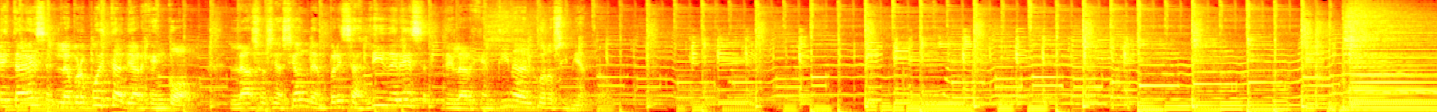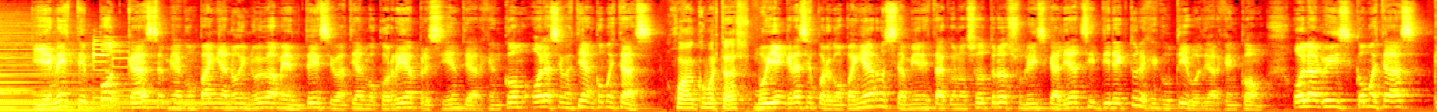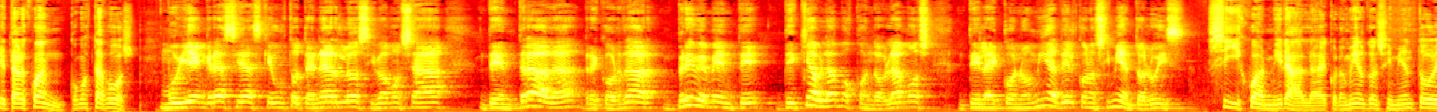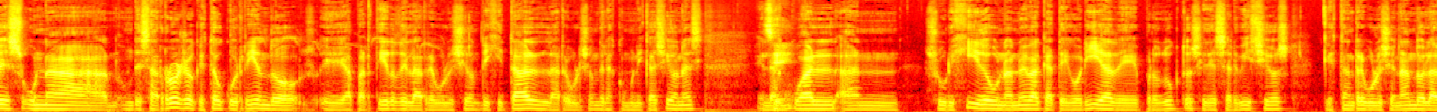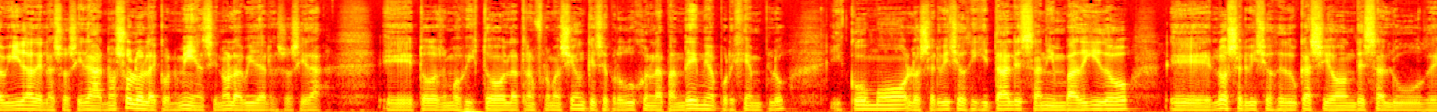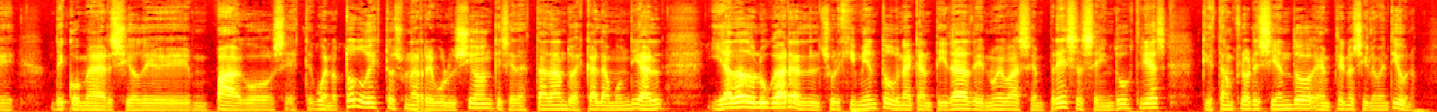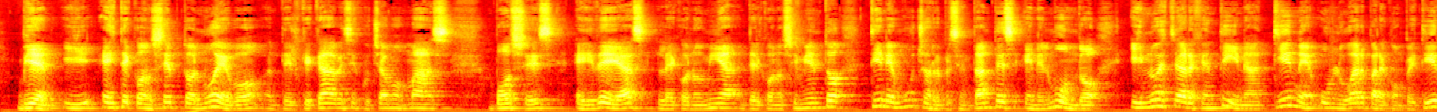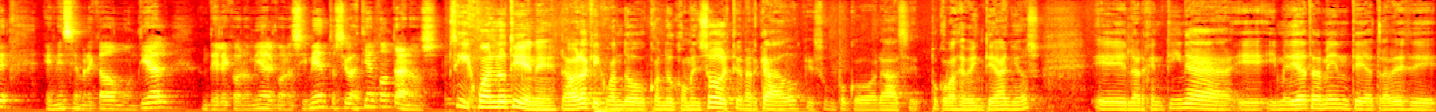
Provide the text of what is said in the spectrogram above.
Esta es la propuesta de Argencom, la Asociación de Empresas Líderes de la Argentina del Conocimiento. Y en este podcast me acompañan hoy nuevamente Sebastián Mocorrea, presidente de Argencom. Hola Sebastián, ¿cómo estás? Juan, ¿cómo estás? Muy bien, gracias por acompañarnos. También está con nosotros Luis Galeazzi, director ejecutivo de Argencom. Hola Luis, ¿cómo estás? ¿Qué tal Juan? ¿Cómo estás vos? Muy bien, gracias, qué gusto tenerlos y vamos a de entrada recordar brevemente de qué hablamos cuando hablamos de la economía del conocimiento, Luis. Sí, Juan, mira, la economía del conocimiento es una, un desarrollo que está ocurriendo eh, a partir de la revolución digital, la revolución de las comunicaciones, en la cual han surgido una nueva categoría de productos y de servicios que están revolucionando la vida de la sociedad, no solo la economía, sino la vida de la sociedad. Eh, todos hemos visto la transformación que se produjo en la pandemia, por ejemplo, y cómo los servicios digitales han invadido eh, los servicios de educación, de salud, de, de, comercio, de pagos. Este, bueno, todo esto es una revolución que se está dando a escala mundial y ha dado lugar al surgimiento de una cantidad de nuevas empresas e industrias que están floreciendo en pleno siglo XXI. Bien, y este concepto nuevo del que cada vez escuchamos más voces e ideas, la economía del conocimiento tiene muchos representantes en el mundo y nuestra Argentina tiene un lugar para competir en ese mercado mundial de la economía del conocimiento. Sebastián, contanos. Sí, Juan lo tiene. La verdad que cuando, cuando comenzó este mercado, que es un poco ahora hace poco más de 20 años, eh, la Argentina eh, inmediatamente a través de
